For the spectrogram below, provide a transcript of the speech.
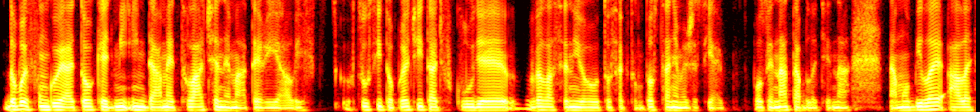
Dobre funguje aj to, keď my im dáme tlačené materiály. Chcú si to prečítať v kľude, veľa seniorov, to sa k tomu dostaneme, že si aj pozrie na tablete, na, na mobile, ale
